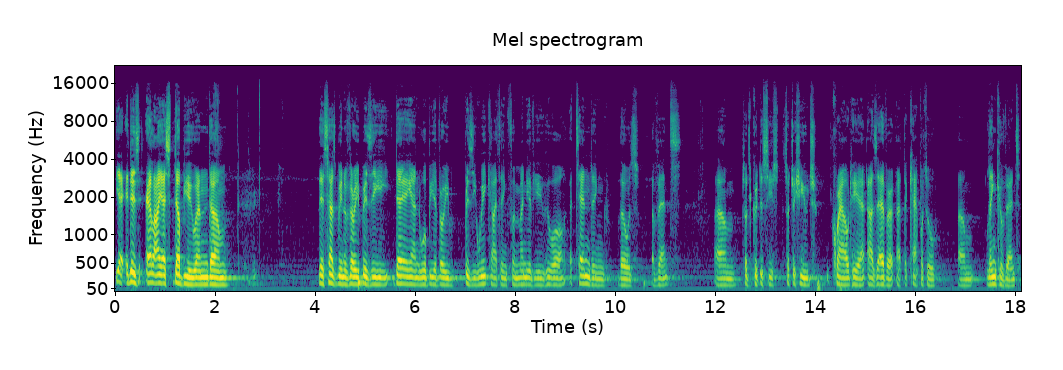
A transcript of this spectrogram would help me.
yeah, it is LISW, and um, this has been a very busy day and will be a very busy week, I think, for many of you who are attending those events. Um, so it's good to see such a huge crowd here as ever at the Capital um, Link event.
